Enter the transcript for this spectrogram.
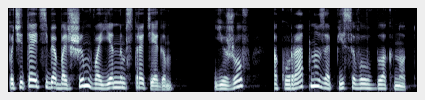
почитает себя большим военным стратегом. Ежов аккуратно записывал в блокнот.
